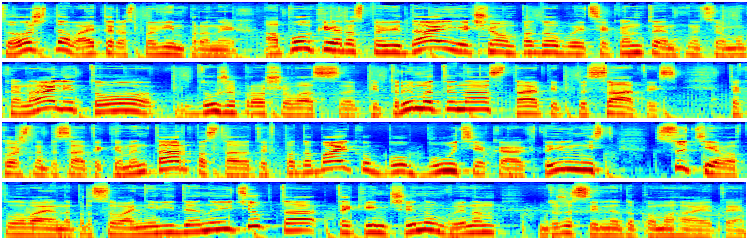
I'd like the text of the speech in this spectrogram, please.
Тож давайте розповім про них. А поки я розповідаю, якщо вам подобається контент на цьому каналі, то дуже прошу вас підтримати нас та підписатись. Також написати коментар, поставити вподобайку, бо будь-яка активність суттєво впливає на просування відео на YouTube, та таким чином ви нам дуже сильно допомагаєте.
